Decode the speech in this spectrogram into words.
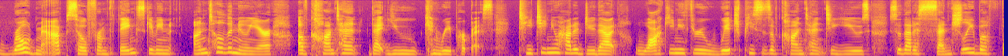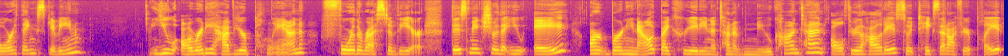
roadmap. So, from Thanksgiving until the new year of content that you can repurpose, teaching you how to do that, walking you through which pieces of content to use so that essentially before Thanksgiving, you already have your plan for the rest of the year. This makes sure that you A aren't burning out by creating a ton of new content all through the holidays. So it takes that off your plate.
